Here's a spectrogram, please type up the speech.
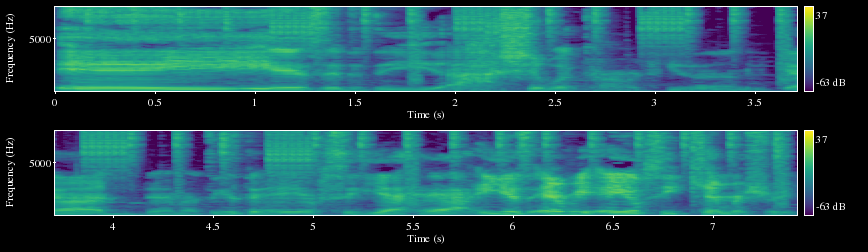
a is it the ah shit what card he's in? God damn it, I think it's the AFC. Yeah, yeah, he gets every AFC chemistry.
